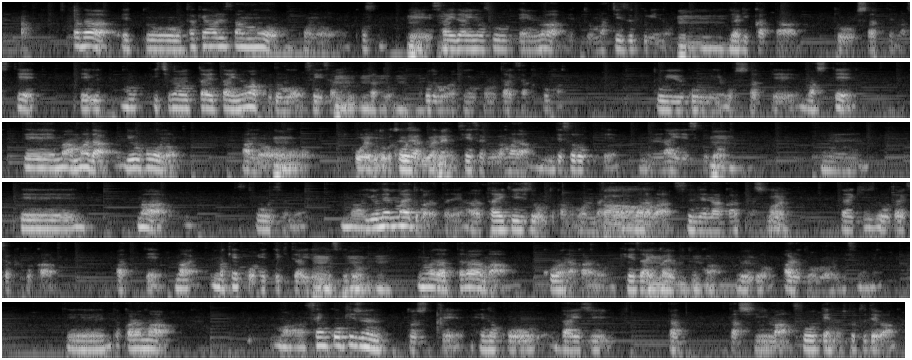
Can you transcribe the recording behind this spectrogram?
ただ、えっと、竹原さんもこの、えーうん。最大の争点は、えっと、街づくりのやり方とおっしゃってまして、で一番訴えたいのは子ども政策だと、子どもの貧困対策とかというふうにおっしゃってまして、でまあ、まだ両方のあの、うん公約とか政策がね。政策がまだ出揃ってないですけど、うん。うん。で、まあ、そうですよね。まあ、4年前とかだったらね、あの待機児童とかの問題がまだまだ進んでなかったし、はい。待機児童対策とかあって、まあ、今結構減ってきてはいるんですけど、うんうん今だったら、まあ、コロナからの経済回復とかう、ん。いろいろあると思うんですよね。でだから、まあ、まあ、選考基準として辺野古大事だったし、まあ、争点の一つでは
